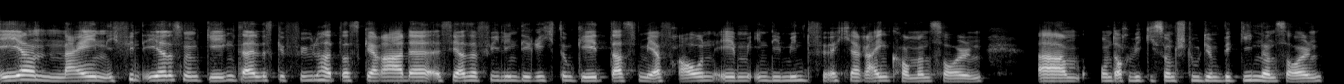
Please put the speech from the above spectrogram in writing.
Eher nein. Ich finde eher, dass man im Gegenteil das Gefühl hat, dass gerade sehr, sehr viel in die Richtung geht, dass mehr Frauen eben in die MINT-Fächer reinkommen sollen ähm, und auch wirklich so ein Studium beginnen sollen.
